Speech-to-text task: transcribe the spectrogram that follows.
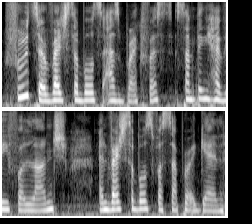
Fruits or vegetables as breakfast, something heavy for lunch, and vegetables for supper again.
